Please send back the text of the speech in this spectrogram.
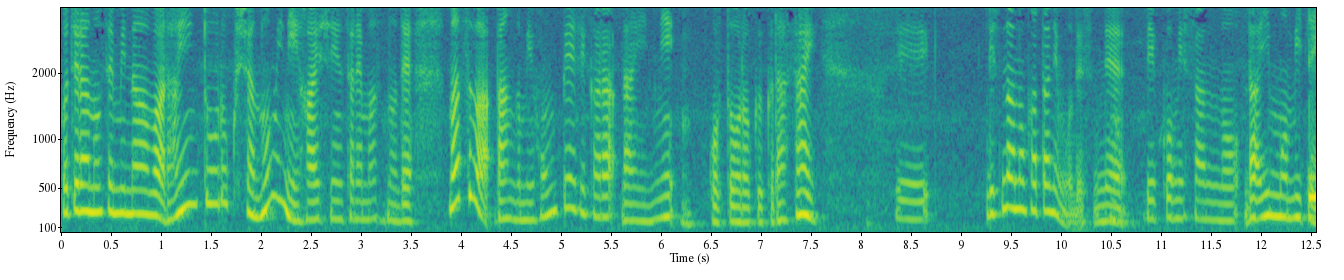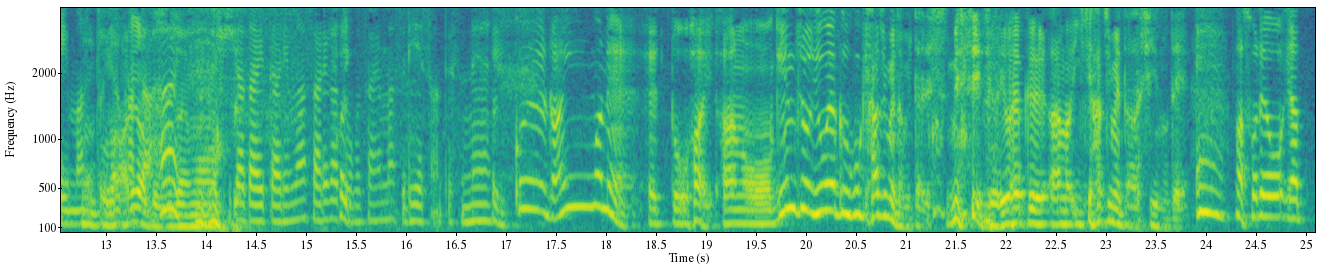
こちらのセミナーは LINE 登録者のみに配信されますのでまずは番組ホームページから LINE にご登録ください、えー、リスナーの方にもですね、ビーコミさんの LINE も見ていますという方、はい、いただいてあります。ありがとうございます。はい、リエさんですね。はい、これ LINE はね、えっとはい。あの現状ようやく動き始めたみたいです。メッセージがようやくあの行き始めたらしいので、えー、まあそれをやっって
